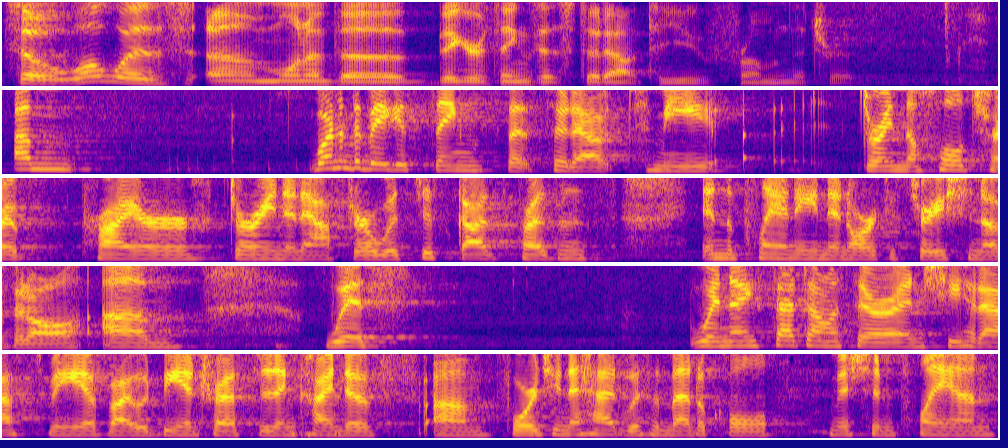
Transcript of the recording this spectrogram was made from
So, what was um, one of the bigger things that stood out to you from the trip? Um, one of the biggest things that stood out to me during the whole trip, prior, during, and after, was just God's presence in the planning and orchestration of it all. Um, with when I sat down with Sarah and she had asked me if I would be interested in kind of um, forging ahead with a medical mission plan,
